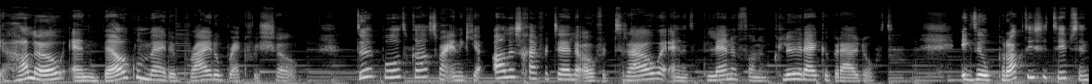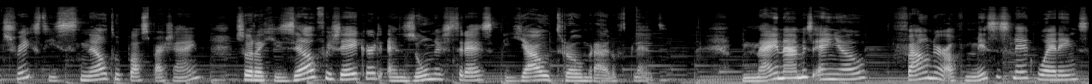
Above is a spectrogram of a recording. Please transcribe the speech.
hallo en welkom bij de Bridal Breakfast Show. De podcast waarin ik je alles ga vertellen over trouwen en het plannen van een kleurrijke bruiloft. Ik deel praktische tips en tricks die snel toepasbaar zijn, zodat je zelfverzekerd en zonder stress jouw droombruiloft plant. Mijn naam is Enjo, founder of Mrs. Lake Weddings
